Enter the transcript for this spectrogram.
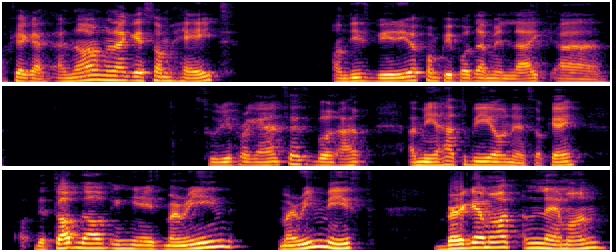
Okay, guys, I know I'm gonna get some hate on this video from people that may like uh, studio fragrances, but I, I mean, I have to be honest, okay? The top note in here is marine, marine mist, bergamot and lemon.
